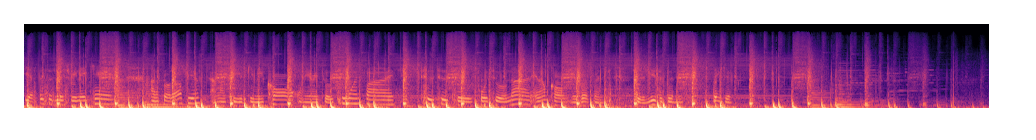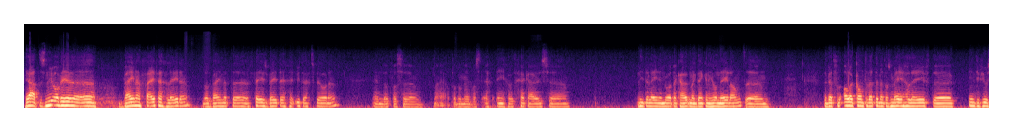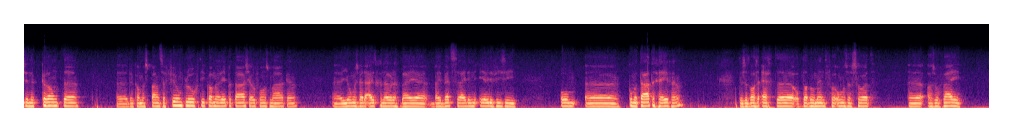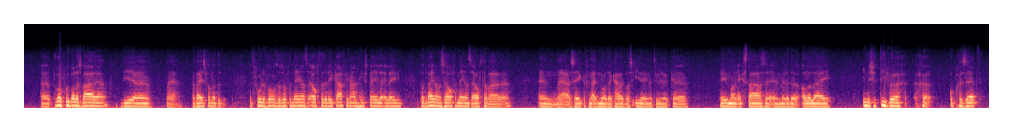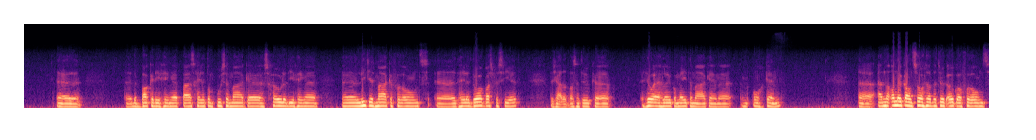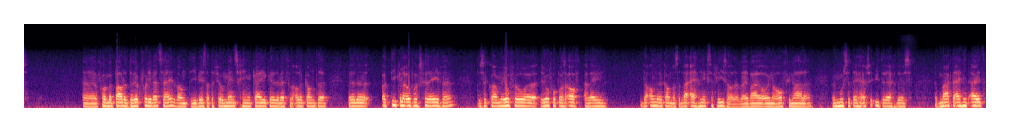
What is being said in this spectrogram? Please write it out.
Yes, this is Miss Renee King of Philadelphia. I'd like for you to give me a call Ja, het is nu alweer eh, bijna vijf jaar geleden dat wij met eh VSB tegen Utrecht speelden. En dat was, eh, nou ja, op dat moment was het echt één groot gekhuis. niet alleen in Noordwijkhout, maar ik denk in heel Nederland. Er werd van alle kanten werd er met ons meegeleefd. Interviews in de kranten. Er kwam een Spaanse filmploeg, die kwam een reportage over ons maken. Jongens werden uitgenodigd bij, bij wedstrijden in de Eredivisie om eh, commentaar te geven. Dus het was echt eh, op dat moment voor ons een soort eh, alsof wij profvoetballers waren. Die, nou ja, van dat het, het voelde voor ons alsof het Nederlands elftal de WK-finale ging spelen. Alleen dat wij dan zelf het Nederlands elftal waren. En nou ja, zeker vanuit Noordelijkhout was iedereen natuurlijk helemaal in extase. En werden er allerlei initiatieven ge- opgezet. De bakken die gingen paasgele tompoesen maken, scholen die gingen eh, liedjes maken voor ons. Eh, het hele dorp was versierd. Dus ja, dat was natuurlijk eh, heel erg leuk om mee te maken en eh, ongekend. Eh, aan de andere kant zorgde dat natuurlijk ook wel voor ons eh, voor een bepaalde druk voor die wedstrijd. Want je wist dat er veel mensen gingen kijken. Er werd van alle kanten werden er artikelen over geschreven. Dus er kwam heel veel, eh, heel veel pas af. Alleen de andere kant was dat wij eigenlijk niks te verliezen hadden. Wij waren al in de halve finale. We moesten tegen FC Utrecht. Dus het maakte eigenlijk niet uit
